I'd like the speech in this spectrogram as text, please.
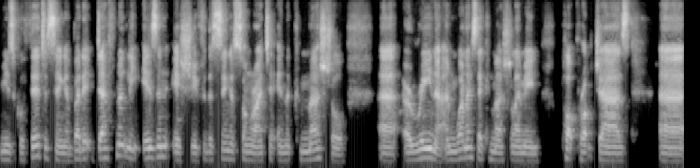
musical theatre singer, but it definitely is an issue for the singer songwriter in the commercial uh, arena. And when I say commercial, I mean pop, rock, jazz. Uh,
